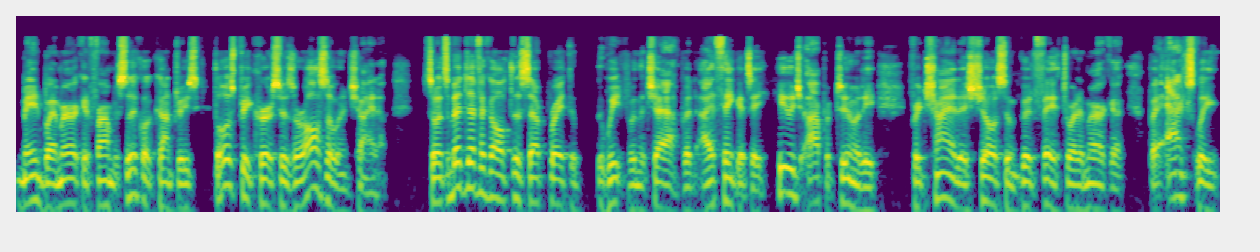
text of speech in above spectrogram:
made by American pharmaceutical countries, those precursors are also in China. So it's a bit difficult to separate the, the, wheat from the chaff, but I think it's a huge opportunity for China to show some good faith toward America by actually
